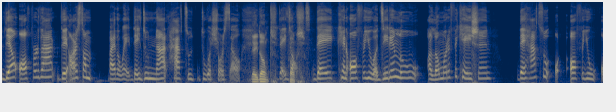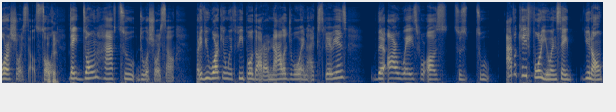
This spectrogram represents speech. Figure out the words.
they'll offer that. There are some. By the way, they do not have to do a short sale. They don't. They folks. don't. They can offer you a deed in lieu, a loan modification. They have to offer you or a short sale. So Okay. they don't have to do a short sale. But if you're working with people that are knowledgeable and experienced, there are ways for us to to advocate for you and say, you know,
